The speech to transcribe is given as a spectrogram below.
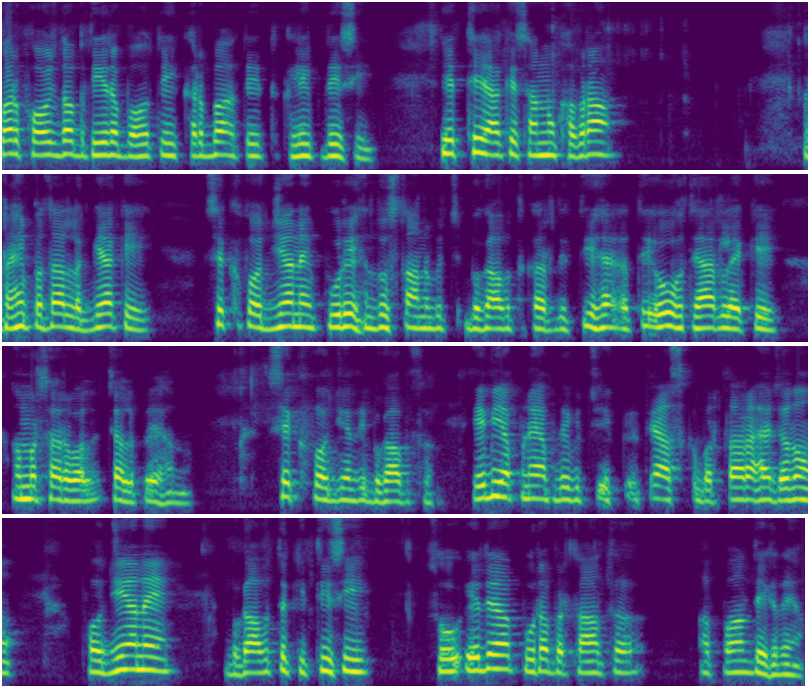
ਪਰ ਫੌਜ ਦਾ ਵਤੀਰਾ ਬਹੁਤ ਹੀ ਖਰਬਾ ਅਤੇ ਤਕਲੀਫਦੇ ਸੀ। ਇੱਥੇ ਆ ਕੇ ਸਾਨੂੰ ਖਬਰਾਂ ਰਾਹੀਂ ਪਤਾ ਲੱਗਿਆ ਕਿ ਸਿੱਖ ਫੌਜੀਆਂ ਨੇ ਪੂਰੇ ਹਿੰਦੁਸਤਾਨ ਵਿੱਚ ਬਗਾਵਤ ਕਰ ਦਿੱਤੀ ਹੈ ਅਤੇ ਉਹ ਹਥਿਆਰ ਲੈ ਕੇ ਅੰਮ੍ਰਿਤਸਰ ਵੱਲ ਚੱਲ ਪਏ ਹਨ। ਸਿੱਖ ਫੌਜੀਆਂ ਦੀ ਬਗਾਵਤ ਇਹ ਵੀ ਆਪਣੇ ਆਪ ਦੇ ਵਿੱਚ ਇੱਕ ਇਤਿਹਾਸਕ ਵਰਤਾਰਾ ਹੈ। ਜਦੋਂ ਫੌਜੀਆਂ ਨੇ ਬਗਾਵਤ ਕੀਤੀ ਸੀ, ਸੋ ਇਹਦਾ ਪੂਰਾ ਵਰਤਾਂਤ ਆਪਾਂ ਦੇਖਦੇ ਹਾਂ।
